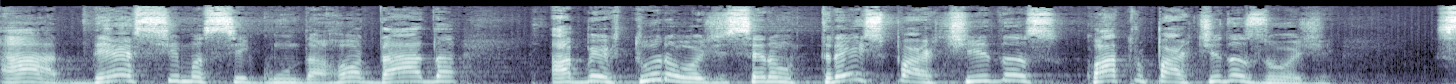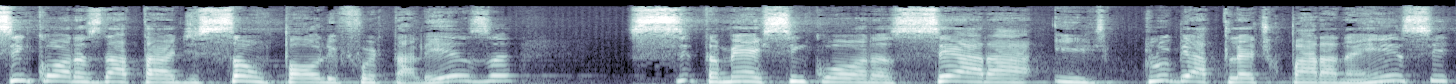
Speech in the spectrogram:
A, 12 rodada. Abertura hoje serão três partidas, quatro partidas hoje. 5 horas da tarde, São Paulo e Fortaleza. Também às 5 horas, Ceará e Clube Atlético Paranaense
